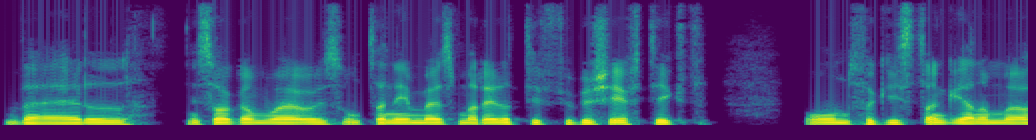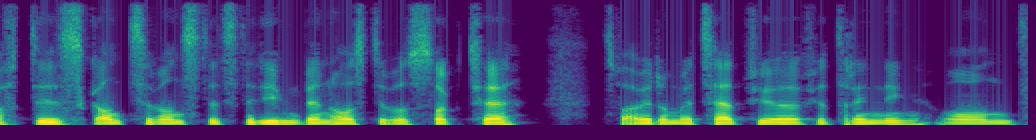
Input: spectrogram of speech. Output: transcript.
weil ich sage einmal, als Unternehmer ist man relativ viel beschäftigt und vergisst dann gerne mal auf das Ganze, wenn du jetzt nicht irgendwen hast, der was sagt, hey, es war wieder mal Zeit für, für Training und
